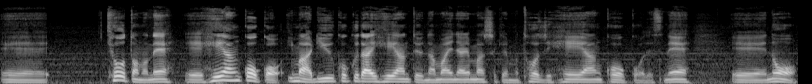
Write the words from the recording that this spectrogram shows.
えー、京都のね、えー、平安高校今は龍谷大平安という名前になりましたけども当時平安高校ですね、の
